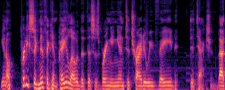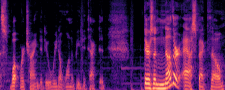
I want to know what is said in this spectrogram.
you know, pretty significant payload that this is bringing in to try to evade detection. That's what we're trying to do. We don't want to be detected. There's another aspect, though,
